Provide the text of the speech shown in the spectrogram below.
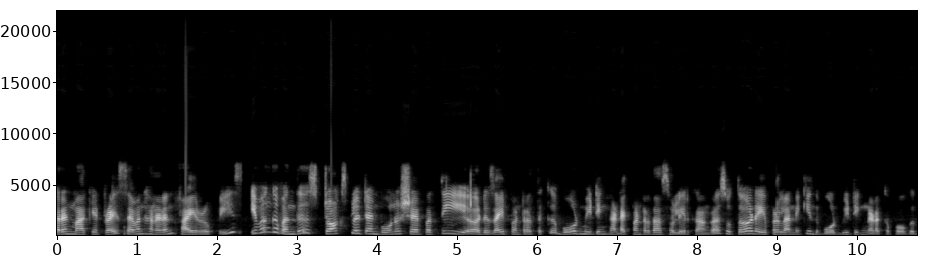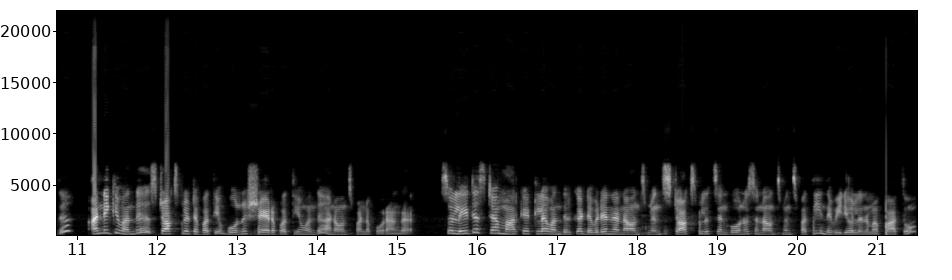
current market price seven hundred and five rupees இவங்க வந்து stock split and bonus share பற்றி டிசைட் பண்ணுறதுக்கு போர்ட் மீட்டிங் கண்டக்ட் பண்ணுறதா சொல்லியிருக்காங்க. ஸோ தேர்ட் ஏப்ரல் அன்னைக்கு இந்த போர்ட் மீட்டிங் நடக்க போகுது. அன்னைக்கு வந்து ஸ்டாக் ஸ்பிளிட்டை பற்றியும் போனஸ் ஷேரை பற்றியும் வந்து அனௌன்ஸ் பண்ண போகிறாங்க ஸோ லேட்டஸ்ட்டாக மார்க்கெட்டில் வந்திருக்க dividend announcements stock splits and bonus announcements பற்றி இந்த வீடியோவில் நம்ம பார்த்தோம்.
